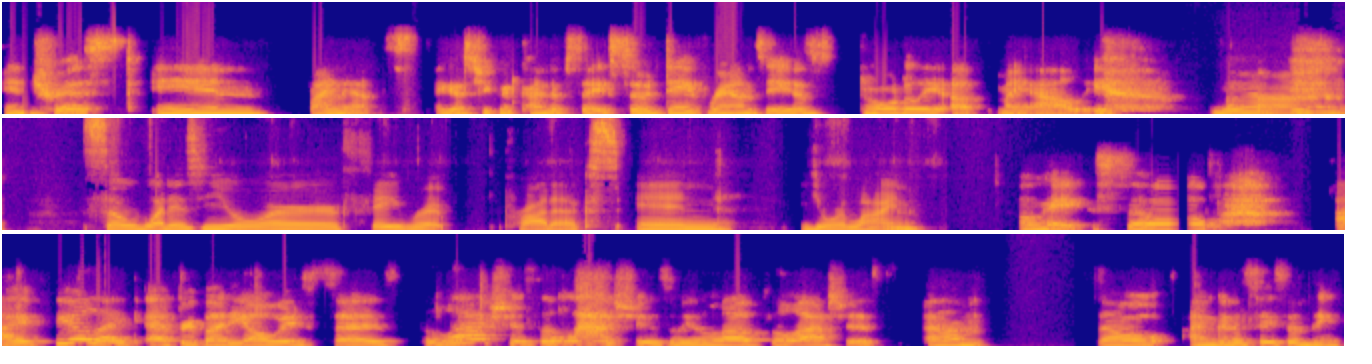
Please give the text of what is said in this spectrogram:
interest in finance, I guess you could kind of say. So Dave Ramsey is totally up my alley. yeah. So, what is your favorite products in your line? Okay, so I feel like everybody always says the lashes, the lashes. We love the lashes. Um, so I'm going to say something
